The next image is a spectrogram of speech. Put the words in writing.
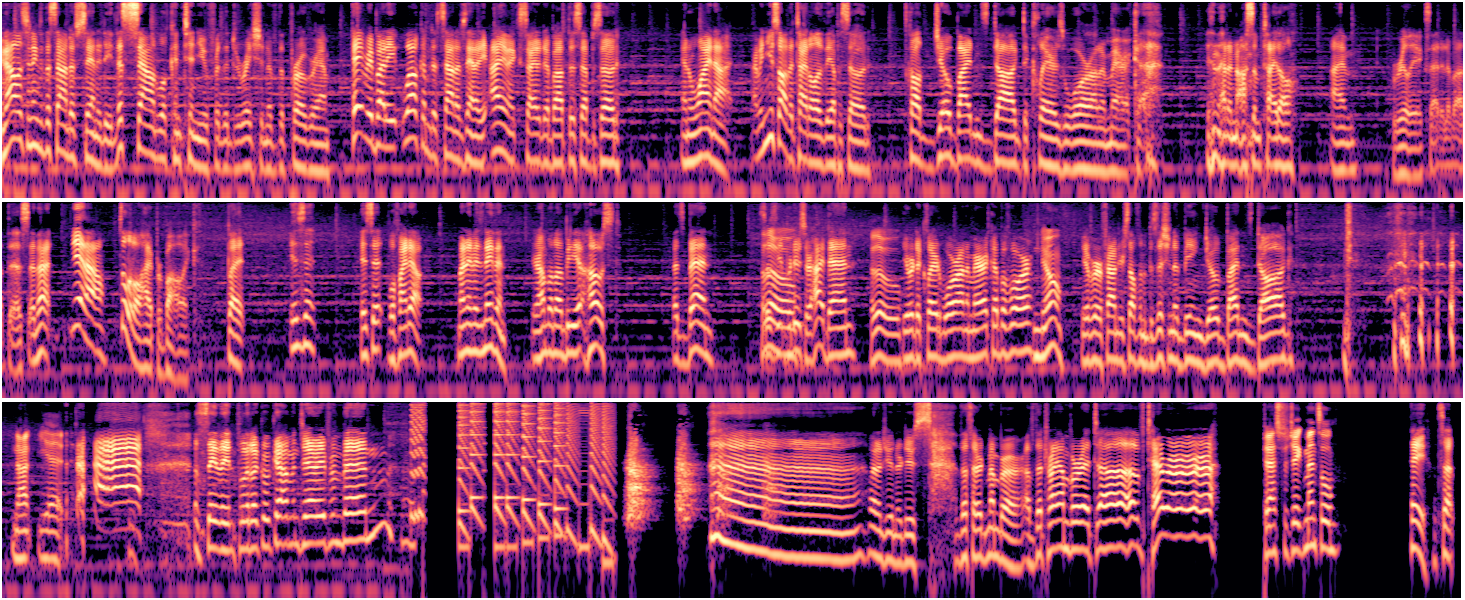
You're now listening to the sound of sanity. This sound will continue for the duration of the program. Hey, everybody, welcome to Sound of Sanity. I am excited about this episode, and why not? I mean, you saw the title of the episode. It's called Joe Biden's Dog Declares War on America. Isn't that an awesome title? I'm really excited about this. And that, you know, it's a little hyperbolic, but is it? Is it? We'll find out. My name is Nathan, your humble and obedient host. That's Ben, associate producer. Hi, Ben. Hello. You ever declared war on America before? No. You ever found yourself in the position of being Joe Biden's dog? Not yet. A salient political commentary from Ben. Why don't you introduce the third member of the triumvirate of terror? Pastor Jake Menzel, Hey, what's up?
